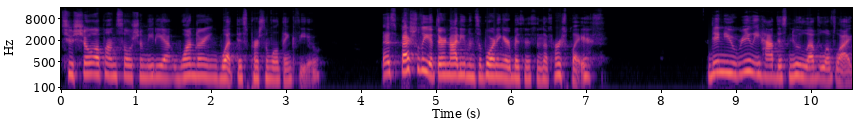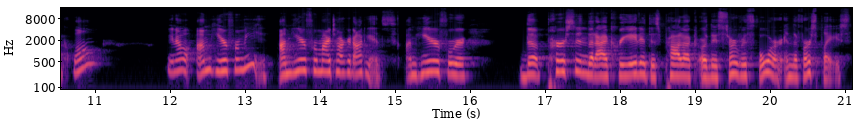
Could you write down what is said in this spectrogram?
to show up on social media wondering what this person will think of you especially if they're not even supporting your business in the first place. Then you really have this new level of like, well, you know, I'm here for me. I'm here for my target audience. I'm here for the person that I created this product or this service for in the first place.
